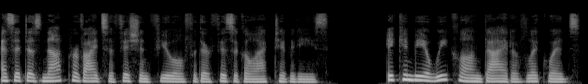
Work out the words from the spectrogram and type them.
as it does not provide sufficient fuel for their physical activities. It can be a week long diet of liquids,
